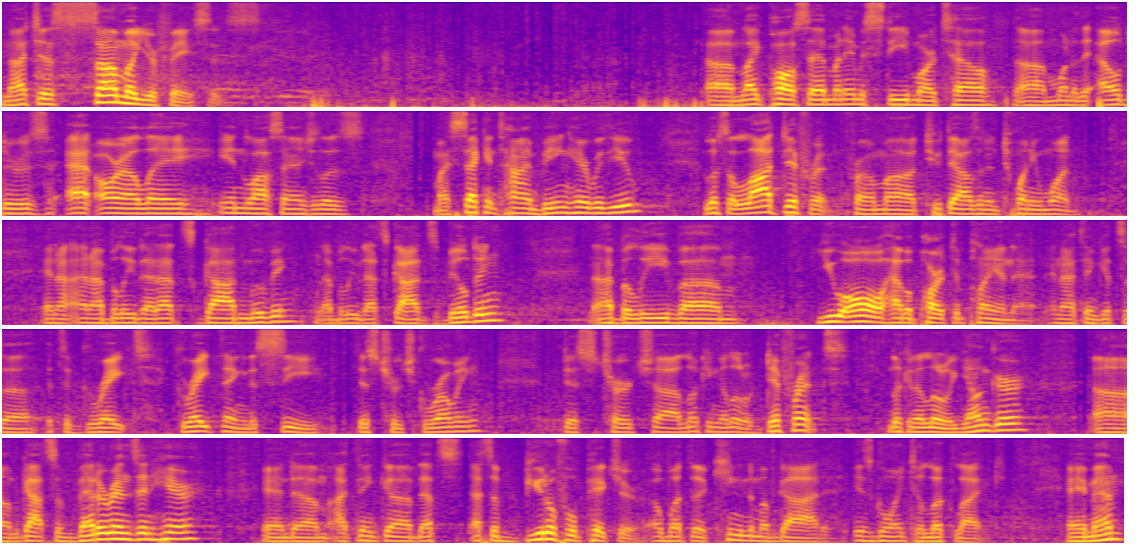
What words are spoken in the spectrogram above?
not just some of your faces. Um, like Paul said, my name is Steve Martel. I'm one of the elders at RLA in Los Angeles. My second time being here with you. Looks a lot different from uh, 2021. And I, and I believe that that's God moving. I believe that's God's building. I believe um, you all have a part to play in that. And I think it's a, it's a great, great thing to see this church growing, this church uh, looking a little different, looking a little younger. Um, got some veterans in here. And um, I think uh, that's, that's a beautiful picture of what the kingdom of God is going to look like. Amen.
